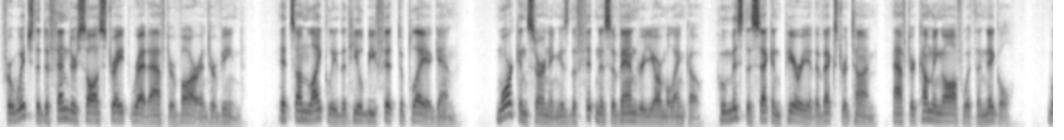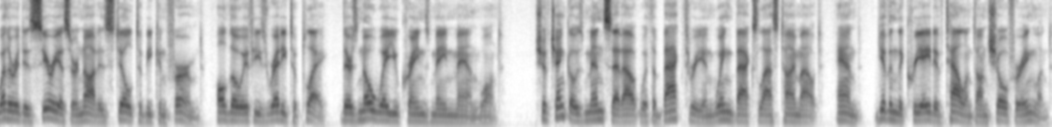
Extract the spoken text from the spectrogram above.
for which the defender saw straight red after VAR intervened. It's unlikely that he'll be fit to play again. More concerning is the fitness of Andriy Yarmolenko, who missed the second period of extra time after coming off with a niggle. Whether it is serious or not is still to be confirmed, although if he's ready to play, there's no way Ukraine's main man won't. Shevchenko's men set out with a back three and wing backs last time out, and, given the creative talent on show for England,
